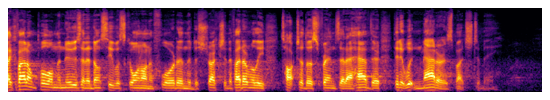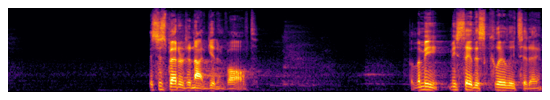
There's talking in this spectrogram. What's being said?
Like if I don't pull on the news and I don't see what's going on in Florida and the destruction, if I don't really talk to those friends that I have there, then it wouldn't matter as much to me. It's just better to not get involved. But let me, let me say this clearly today.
